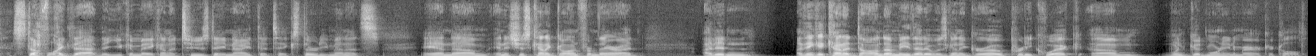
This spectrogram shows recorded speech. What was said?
stuff like that that you can make on a Tuesday night that takes 30 minutes, and um, and it's just kind of gone from there. I I didn't. I think it kind of dawned on me that it was going to grow pretty quick um, when Good Morning America called.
